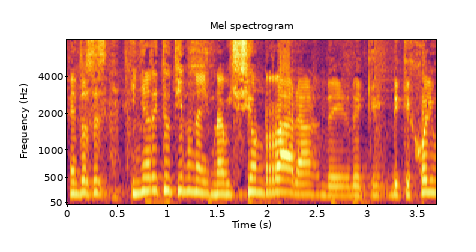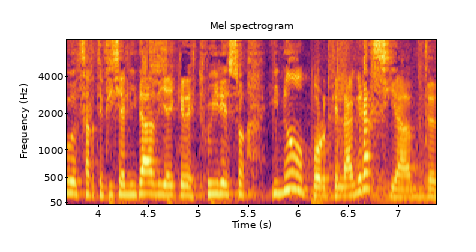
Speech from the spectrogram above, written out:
Entonces, Iñárritu tiene una, una visión rara de, que, de que Hollywood es artificialidad y hay que destruir eso. Y no, porque la gracia de-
